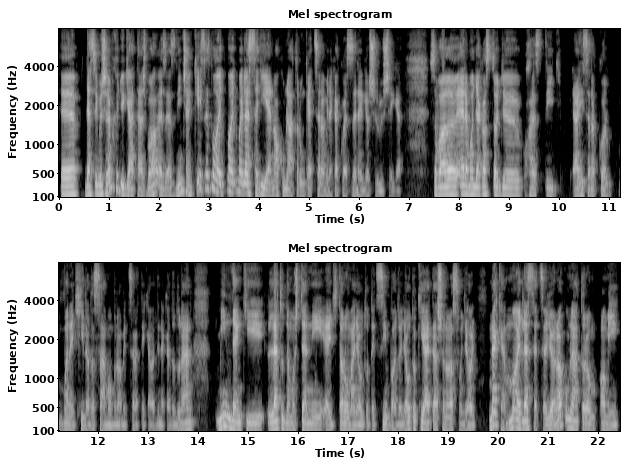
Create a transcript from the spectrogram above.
de ezt most nem küldjük gyártásba, ez, ez nincsen kész, ez majd, majd, majd lesz egy ilyen akkumulátorunk egyszer, aminek ekkor lesz az energiasűrűsége. Szóval erre mondják azt, hogy ha ezt így elhiszed, akkor van egy hídad a számomra, amit szeretnék eladni neked a Dunán. Mindenki le tudna most tenni egy tanulmányautót egy színpadra, egy autókiáltáson, azt mondja, hogy nekem majd lesz egyszer egy olyan akkumulátorom, ami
